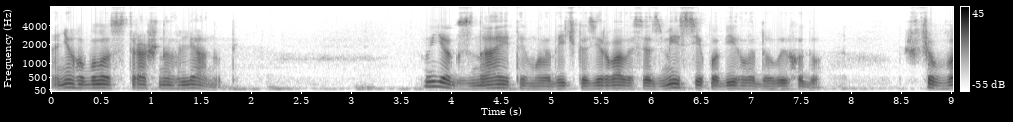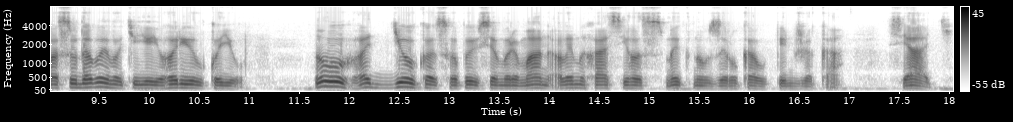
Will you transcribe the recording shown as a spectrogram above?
На нього було страшно глянути. Ви, як знаєте, молодичка зірвалася з місця і побігла до виходу. Щоб вас удавило тією горілкою. Ну, гадюка, схопився Мариман, але Михась його смикнув за рукав піджака. Сядь,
